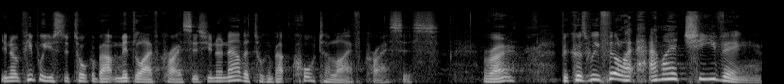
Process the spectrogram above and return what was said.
You know, people used to talk about midlife crisis. You know, now they're talking about quarter life crisis, right? Because we feel like, am I achieving?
